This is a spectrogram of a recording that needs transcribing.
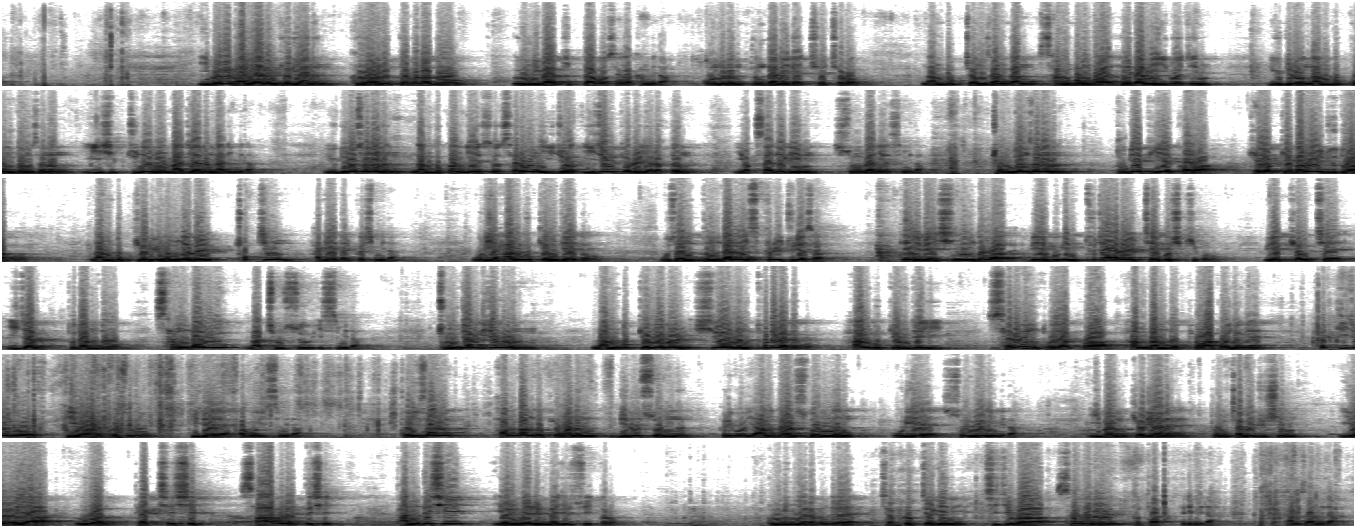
이번에 발의하는 결의안은 그 어느 때보다도 의미가 깊다고 생각합니다. 오늘은 분단 이래 최초로 남북 정상 간 상봉과 회담이 이루어진 6.15 남북 공동선언 20주년을 맞이하는 날입니다. 6.15 선언은 남북 관계에서 새로운 이정, 이정표를 열었던 역사적인 순간이었습니다. 종전선언은 북의 비핵화와 개혁 개방을 유도하고 남북 교류 협력을 촉진하게 될 것입니다. 우리 한국 경제에도 우선 분단 리스크를 줄여서 대외 신인도와 외국인 투자를 제고시키고 외평채 이자 부담도 상당히 낮출 수 있습니다. 중장기적으로는 남북 경협을 실현하는 토대가 되고 한국 경제의 새로운 도약과 한반도 평화 번영에 획기적으로 기여할 것으로 기대하고 있습니다. 더 이상 한반도 평화는 미룰 수 없는 그리고 양보할 수도 없는 우리의 소명입니다. 이번 결의안에 동참해 주신 여야 의원 174분의 뜻이 반드시 열매를 맺을 수 있도록 국민 여러분들의 적극적인 지지와 성원을 부탁드립니다. 감사합니다.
